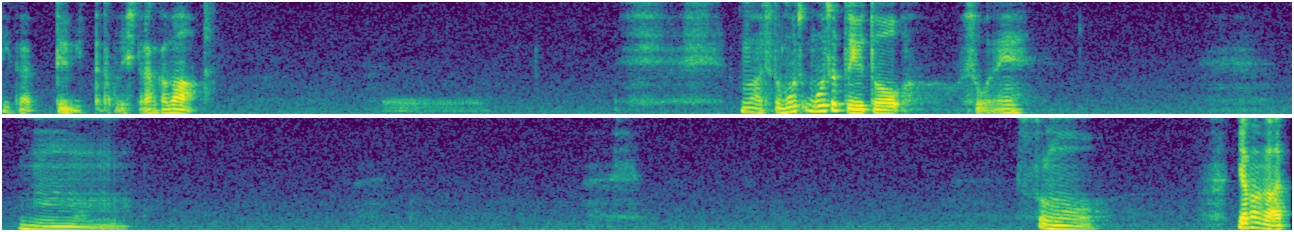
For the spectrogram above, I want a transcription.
ていたって言ったとこでした。なんかまあまあちょっともうもうちょっと言うとそうね。うん。その山があっ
